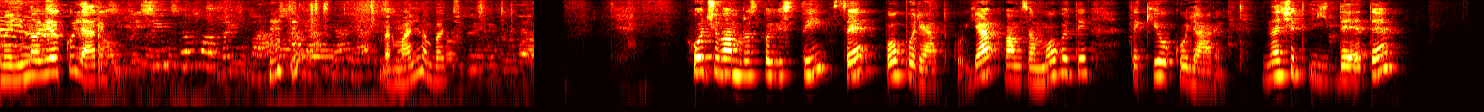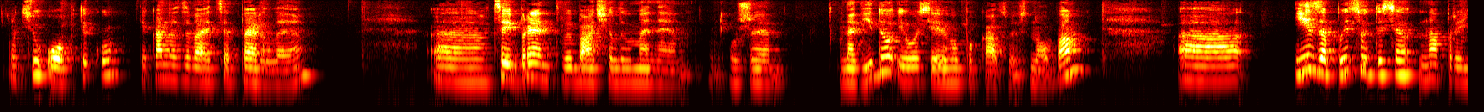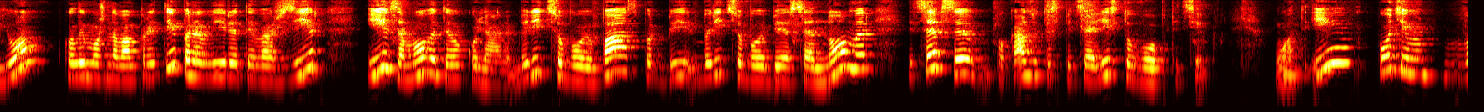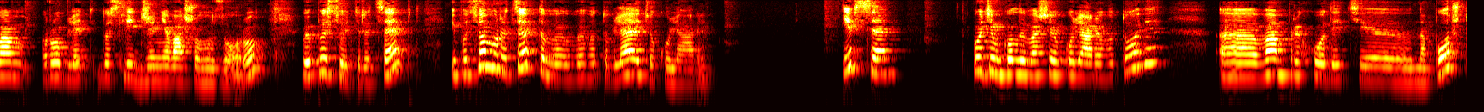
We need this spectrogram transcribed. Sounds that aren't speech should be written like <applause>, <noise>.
Мої нові окуляри. <laughs> Нормально бачу. Хочу вам розповісти все по порядку, як вам замовити такі окуляри. Значить, йдете оцю оптику, яка називається Перле. Е, Цей бренд ви бачили в мене вже на відео, і ось я його показую знову вам. І записуйтеся на прийом, коли можна вам прийти, перевірити ваш зір і замовити окуляри. Беріть з собою паспорт, беріть з собою BSN номер, і це все показуйте спеціалісту в оптиці. От. І потім вам роблять дослідження вашого зору, виписують рецепт, і по цьому рецепту ви- виготовляють окуляри. І все. Потім, коли ваші окуляри готові, вам приходить е, на пошту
